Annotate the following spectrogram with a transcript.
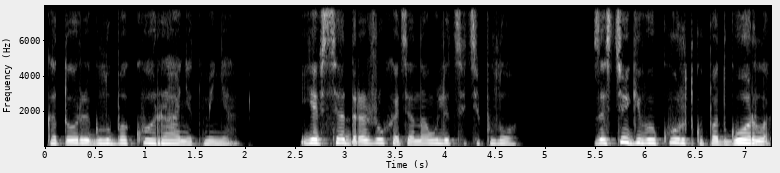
которые глубоко ранят меня. Я вся дрожу, хотя на улице тепло. Застегиваю куртку под горло,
